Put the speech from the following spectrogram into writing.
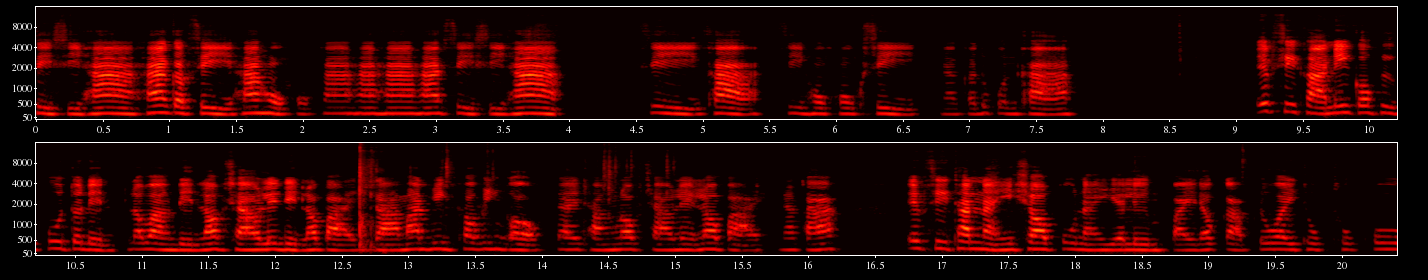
สี่สี่ห้าห้ากับสี่ห้าหกหกห้าห้าห้าห้าสี่สี่ห้าสี่ค่ะสี่หกหกสี่นะคะ ทุกคนคะ FC ขานี่ก็คือคู่ตัวเด่นระหว่างเด่นรอบเช้าและเด่นรอบบ่าย สามารถวิ่งเข้าวิ่งออกได้ทั้งรอบเช้าและรอบบ่ายนะคะ FC ท่านไหนชอบคู่ไหนอย่าลืมไปแล้วกลับด้วยทุกทุกๆคู่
